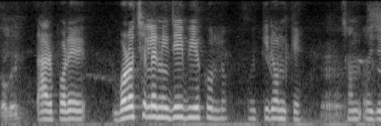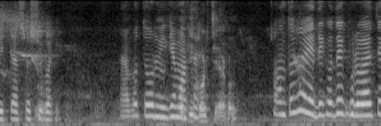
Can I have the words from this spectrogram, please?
তবে? তারপরে বড় ছেলে নিজেই বিয়ে করল ওই কিরণকে ওই যেটা শ্বশুরবাড়ি। তারপর তো নিজে মাথা সন্তোষ এদিক ওদিক ঘুরে বেড়াচ্ছে।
